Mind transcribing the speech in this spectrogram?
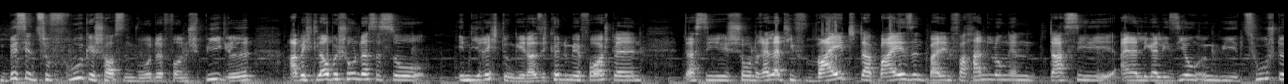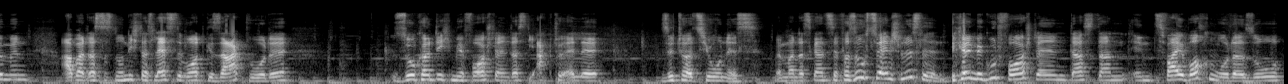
ein bisschen zu früh geschossen wurde von Spiegel, aber ich glaube schon, dass es so in die Richtung geht. Also ich könnte mir vorstellen, dass sie schon relativ weit dabei sind bei den Verhandlungen, dass sie einer Legalisierung irgendwie zustimmen, aber dass es noch nicht das letzte Wort gesagt wurde. So könnte ich mir vorstellen, dass die aktuelle Situation ist, wenn man das Ganze versucht zu entschlüsseln. Ich könnte mir gut vorstellen, dass dann in zwei Wochen oder so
